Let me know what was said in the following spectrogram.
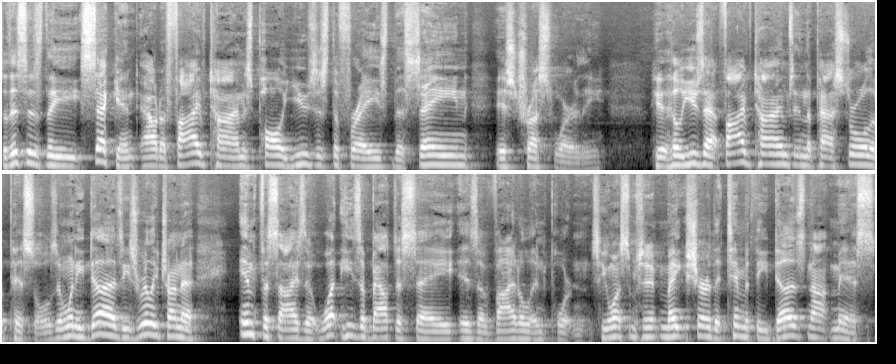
So, this is the second out of five times Paul uses the phrase, the saying is trustworthy. He'll use that five times in the pastoral epistles. And when he does, he's really trying to emphasize that what he's about to say is of vital importance. He wants to make sure that Timothy does not miss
